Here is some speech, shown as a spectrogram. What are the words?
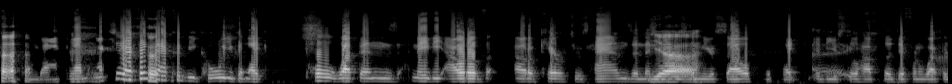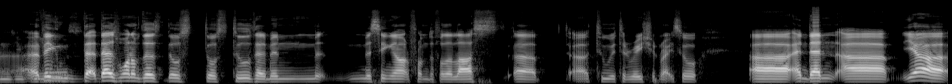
come back. Um, actually, I think that could be cool. You could like pull weapons maybe out of out of characters' hands and then Yeah. use them yourself. If, like if you still have the different weapons you can I think use. that that's one of those those those tools that have been m- missing out from the for the last uh, uh, two iteration, right? So, uh, and then uh, yeah,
